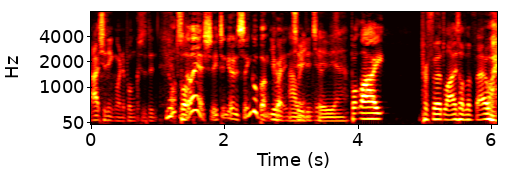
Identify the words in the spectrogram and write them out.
I actually didn't go in the bunkers. I didn't. Not did But- I actually. Didn't go in a single bunker. You went in I two, went in didn't two, you? yeah. But like preferred lies on the fairway.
